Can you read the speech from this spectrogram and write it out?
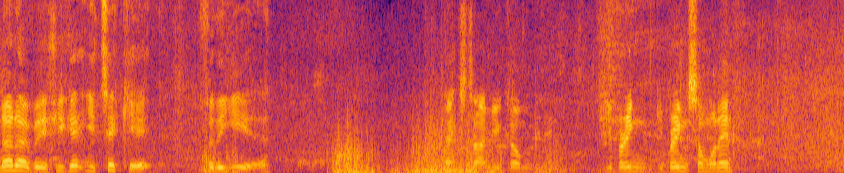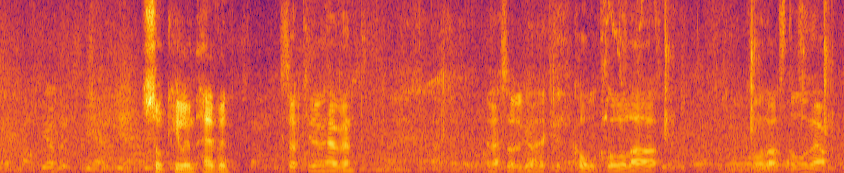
No, no. But if you get your ticket for the year, next time you come, you bring you bring someone in. Succulent heaven. Succulent heaven. And that's what we're gonna call call our call our stall now.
